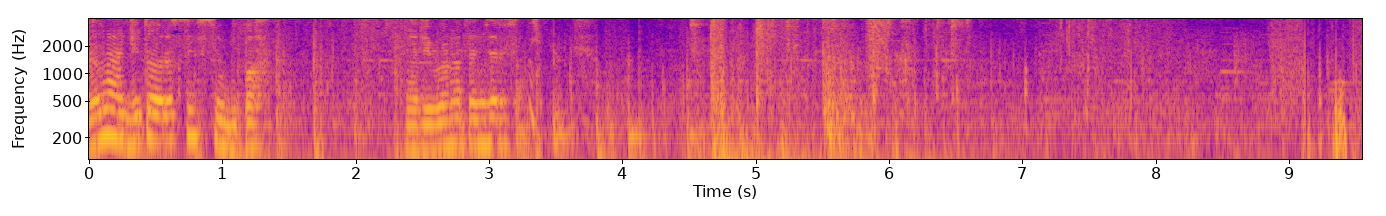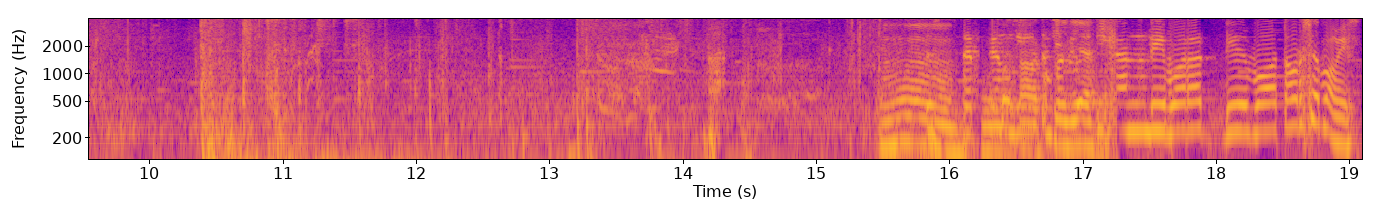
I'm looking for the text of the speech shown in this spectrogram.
Ada lagi tuh harusnya, sumpah. Ngeri banget anjir. Hmm, Step yang kaki dia. ikan di bawah di bawah tower siapa, Mis?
